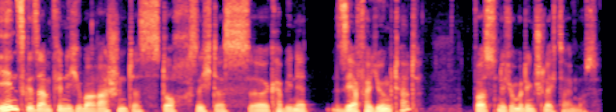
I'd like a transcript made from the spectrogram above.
insgesamt finde ich überraschend, dass doch sich das äh, Kabinett sehr verjüngt hat, was nicht unbedingt schlecht sein muss.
